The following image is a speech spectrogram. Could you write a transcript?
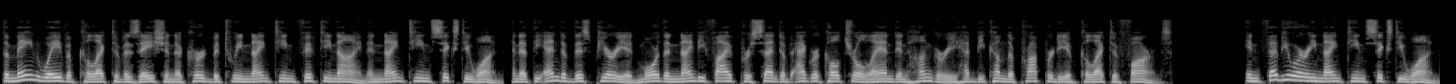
The main wave of collectivization occurred between 1959 and 1961, and at the end of this period more than 95% of agricultural land in Hungary had become the property of collective farms. In February 1961,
